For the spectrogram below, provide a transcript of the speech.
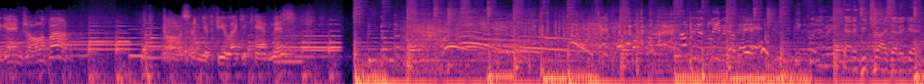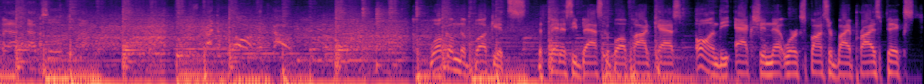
the game's all about. All of a sudden, you feel like you can't miss. just leave it up there. You couldn't make that if you tried that again. Absolutely Welcome to Buckets, the fantasy basketball podcast on the Action Network, sponsored by PrizePicks.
